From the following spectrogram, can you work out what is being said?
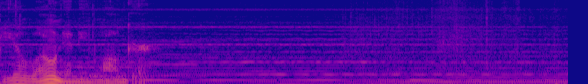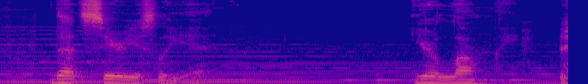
be alone any longer. That's seriously it. You're lonely.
